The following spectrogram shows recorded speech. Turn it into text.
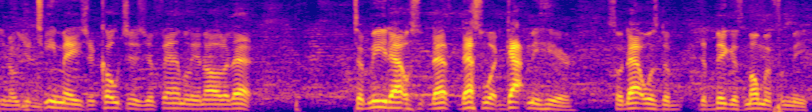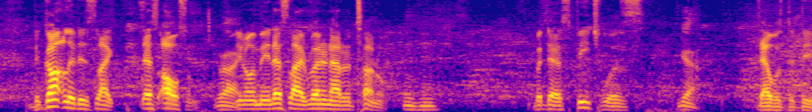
You know, your teammates, your coaches, your family, and all of that. To me, that was that that's what got me here. So that was the the biggest moment for me. The gauntlet is like that's awesome. Right. You know what I mean? That's like running out of the tunnel. Mm-hmm. But that speech was, yeah, that was the deal.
